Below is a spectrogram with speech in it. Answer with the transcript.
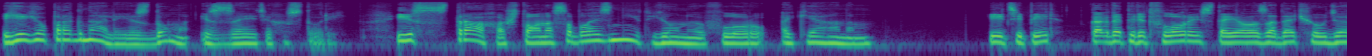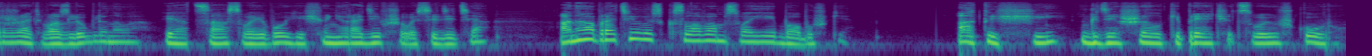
ее прогнали из дома из-за этих историй, из страха, что она соблазнит юную Флору океаном. И теперь, когда перед Флорой стояла задача удержать возлюбленного и отца своего еще не родившегося дитя, она обратилась к словам своей бабушки. «Отыщи, где Шелки прячет свою шкуру,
